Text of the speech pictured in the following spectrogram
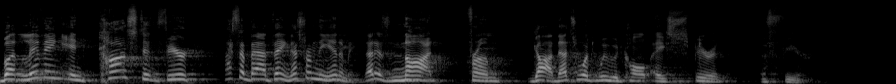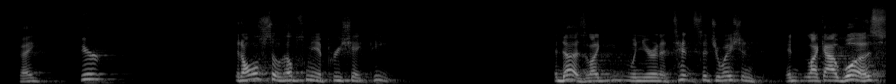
But living in constant fear, that's a bad thing. That's from the enemy. That is not from God. That's what we would call a spirit of fear. Okay? Fear it also helps me appreciate peace. It does. Like when you're in a tense situation, and like I was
